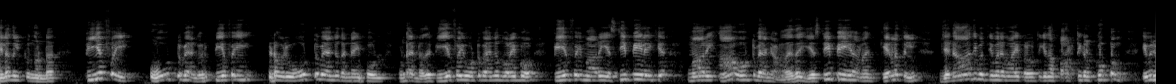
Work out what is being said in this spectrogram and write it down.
നിലനിൽക്കുന്നുണ്ട്. P F I vote bank ഒരു പി എഫ് ഐയുടെ ഒരു വോട്ട് ബാങ്ക് തന്നെ ഇപ്പോൾ ഉണ്ടായിട്ടുണ്ട് P F I vote bank എന്ന് പറയുമ്പോൾ പി എഫ് ഐ മാറി എസ് ഡി പി യിലേക്ക് മാറി ആ വോട്ട് ബാങ്കാണ് അതായത് എസ് ഡി പി ആണ് കേരളത്തിൽ ജനാധിപത്യപരമായി പ്രവർത്തിക്കുന്ന പാർട്ടികൾക്കൊപ്പം ഇവർ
